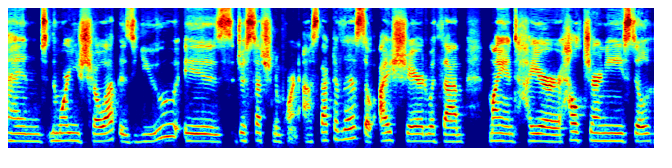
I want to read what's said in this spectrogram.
and the more you show up as you is just such an important aspect of this. So I shared with them my entire health journey, still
